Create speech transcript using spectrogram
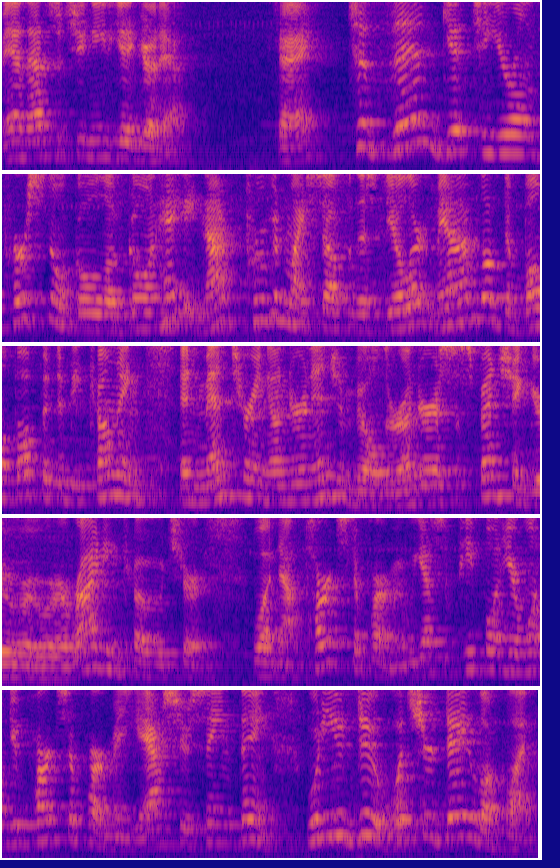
Man, that's what you need to get good at. Okay? To then get to your own personal goal of going, hey, now I've proven myself with this dealer. Man, I'd love to bump up into becoming and mentoring under an engine builder, under a suspension guru, or a riding coach, or whatnot. Parts department. We got some people in here wanting to do parts department. You ask your same thing. What do you do? What's your day look like?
